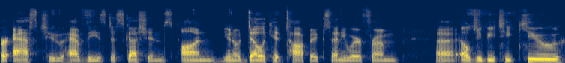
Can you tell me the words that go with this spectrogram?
are asked to have these discussions on, you know, delicate topics anywhere from uh, LGBTQ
